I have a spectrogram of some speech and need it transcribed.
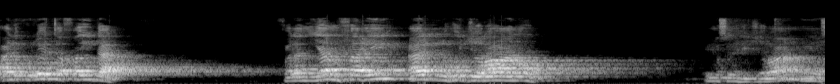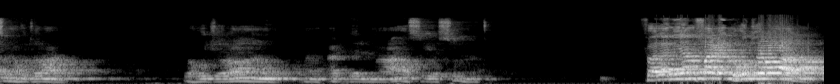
halikuleta faida. Falam yanfa'i al-hujran imesema hijran imesema hujran wa hujran man adda al-ma'asi wa sunnah falam yanfa'i al-hujran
